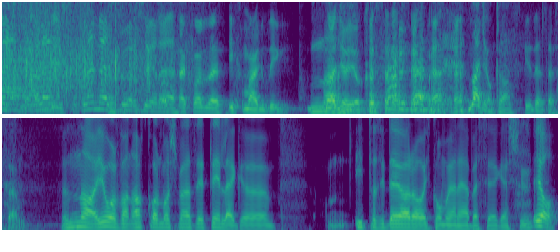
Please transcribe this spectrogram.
úgy is. Lemezbőrzére. Akkor ez Ich mag dig. Nagyon jó, köszönöm szépen. Nagyon klassz. Ide teszem. Na, jól van, akkor most már azért tényleg uh, itt az ideje arra, hogy komolyan elbeszélgessünk. Jó.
